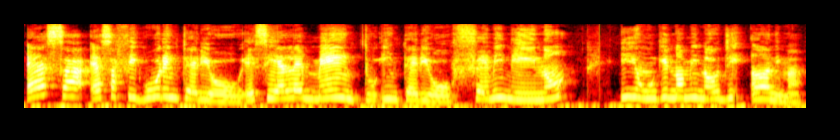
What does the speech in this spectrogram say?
Essa, essa figura interior, esse elemento interior feminino, Jung nominou de ânima.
